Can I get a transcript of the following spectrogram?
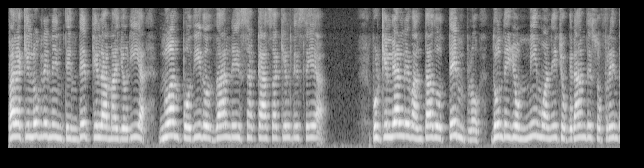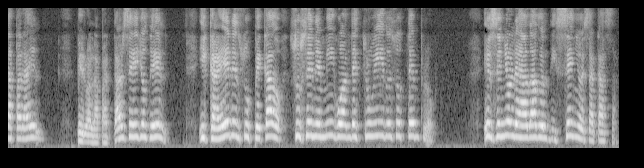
para que logren entender que la mayoría no han podido darle esa casa que él desea, porque le han levantado templos donde ellos mismos han hecho grandes ofrendas para él. Pero al apartarse ellos de él y caer en sus pecados, sus enemigos han destruido esos templos. El Señor les ha dado el diseño de esa casa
